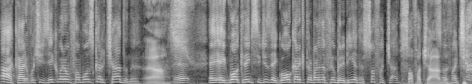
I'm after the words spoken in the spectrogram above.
Ah, cara, eu vou te dizer que eu era o famoso carteado, né? É. É, É, é igual, que nem se diz, é igual o cara que trabalha na fiambreria, né? Só fatiado. Só fatiada. Só fatiado.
